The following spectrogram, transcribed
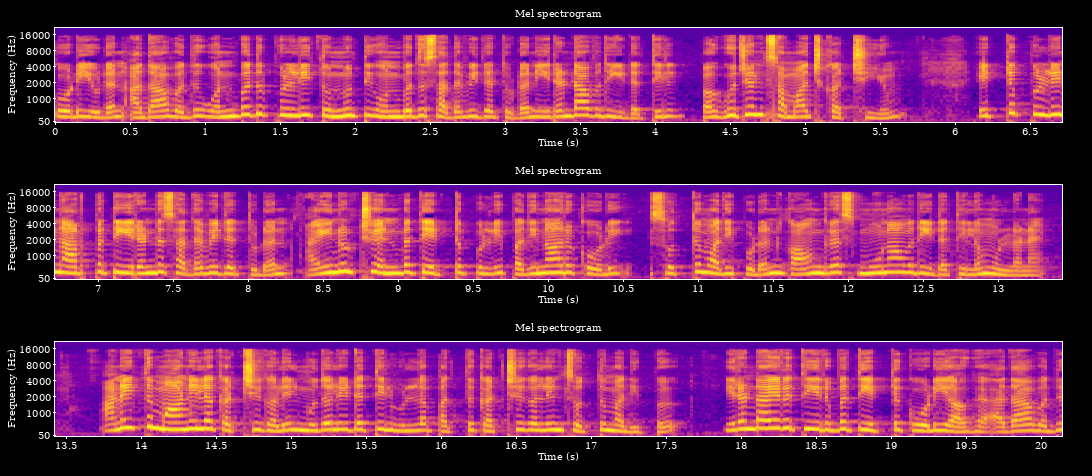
கோடியுடன் அதாவது ஒன்பது புள்ளி தொண்ணூற்றி ஒன்பது சதவீதத்துடன் இரண்டாவது இடத்தில் பகுஜன் சமாஜ் கட்சியும் எட்டு புள்ளி நாற்பத்தி இரண்டு சதவீதத்துடன் ஐநூற்று எண்பத்தி எட்டு புள்ளி பதினாறு கோடி சொத்து மதிப்புடன் காங்கிரஸ் மூணாவது இடத்திலும் உள்ளன. அனைத்து மாநில கட்சிகளில் முதலிடத்தில் உள்ள பத்து கட்சிகளின் சொத்து மதிப்பு இரண்டாயிரத்தி இருபத்தி எட்டு கோடியாக அதாவது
